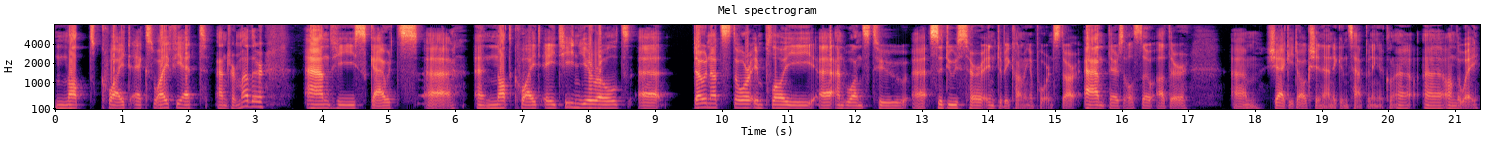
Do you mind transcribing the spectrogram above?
not quite ex wife yet and her mother, and he scouts uh, a not quite 18 year old uh, donut store employee uh, and wants to uh, seduce her into becoming a porn star. And there's also other um, shaggy dog shenanigans happening uh, uh, on the way.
